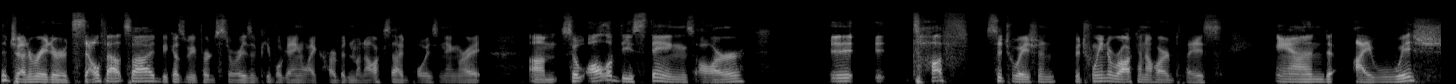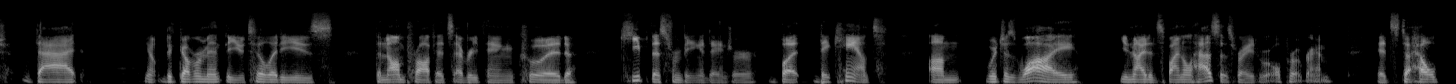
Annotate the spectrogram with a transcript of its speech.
the generator itself outside because we've heard stories of people getting like carbon monoxide poisoning, right? Um, so all of these things are it, tough situation between a rock and a hard place, and I wish that you know the government, the utilities, the nonprofits, everything could keep this from being a danger, but they can't. Um, which is why United Spinal has this ready to roll program. It's to help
